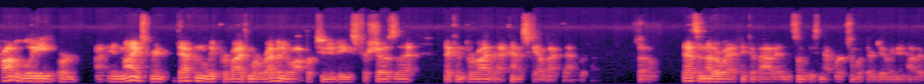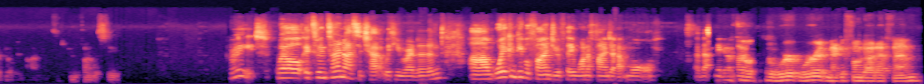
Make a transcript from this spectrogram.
probably or in my experience definitely provides more revenue opportunities for shows that that can provide that kind of scale back to advertising. So that's another way I think about it and some of these networks and what they're doing and how they're building audience. It's been fun to see. Great. Well, it's been so nice to chat with you, Brendan. Um, where can people find you if they want to find out more? about Megaphone? So, so we're, we're at megaphone.fm.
